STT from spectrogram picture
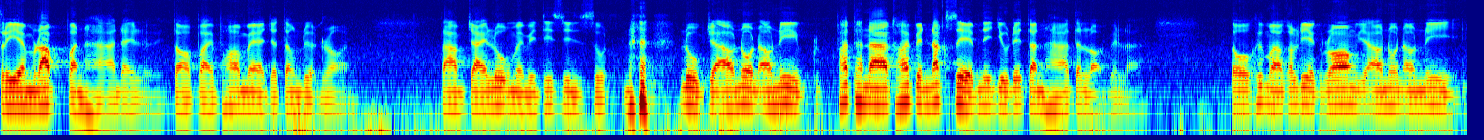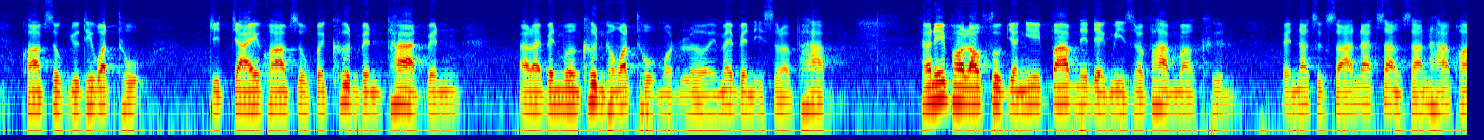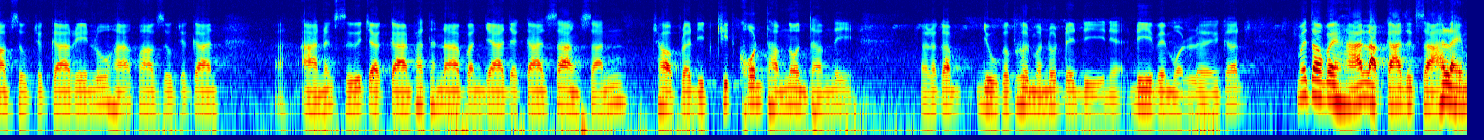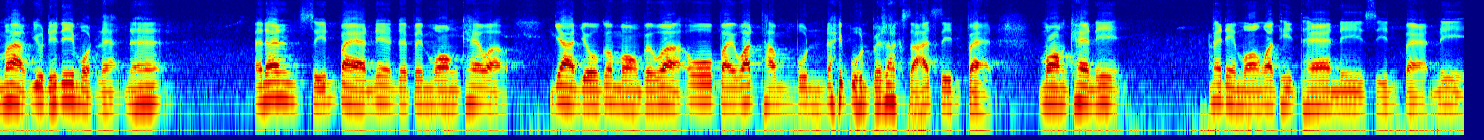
เตรียมรับปัญหาได้เลย ต่อไปพ่อแม่จะต้องเดือดร้อน ตามใจลูกไม่มีที่สิ้นสุด ลูกจะเอาโน่นเอานี่ พัฒนาเขาให้เป็นนักเสพนี่อยู่ได้ตัณหาตลอดเวลา โตขึ้นมาก็เรียกร้องจะเอาโน่นเอานี่ ความสุขอยู่ที่วัตถุ จิตใจความสุขไปขึ้นเป็นธาตุเป็นอะไรเป็นเมืองขึ้นของวัตถุหมดเลย ไม่เป็นอิสรภาพครานี้พอเราฝึกอย่างนี้ปั๊บนี่เด็กมีอิสรภาพมากขึ้น เป็นนักศึกษานักสร้างสารรค์หาความสุขจากการเรียนรู้หาความสุขจากการ อ่านหนังสือจากการพัฒนาปัญญาจากการสร้างสรรค์ ชอบประดิษฐ์คิดค้นทำโน่นทำนี่แล้วก็อยู่กับเพื่อนมนุษย์ได้ดีเนี่ยดีไปหมดเลยก็ไม่ต้องไปหาหลักการศึกษาอะไรมาก อยู่ที่นี่หมดแล้วนะฮะอันนั้นศีลแปดเนี่ยได้ไปมองแค่ว่าญาติโยมก็มองไปว่า โอ้ไปวัดทำบุญได้บุญไปรักษาศีลแปดมองแค่นี้ ไม่ได้มองว่าที่แท้นี่ศีลแปดนี่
